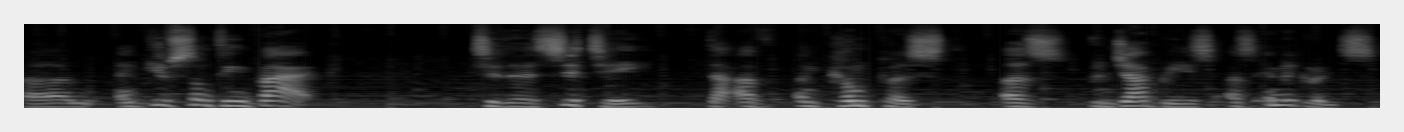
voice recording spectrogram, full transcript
um, and give something back to the city that have encompassed us Punjabis as immigrants.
